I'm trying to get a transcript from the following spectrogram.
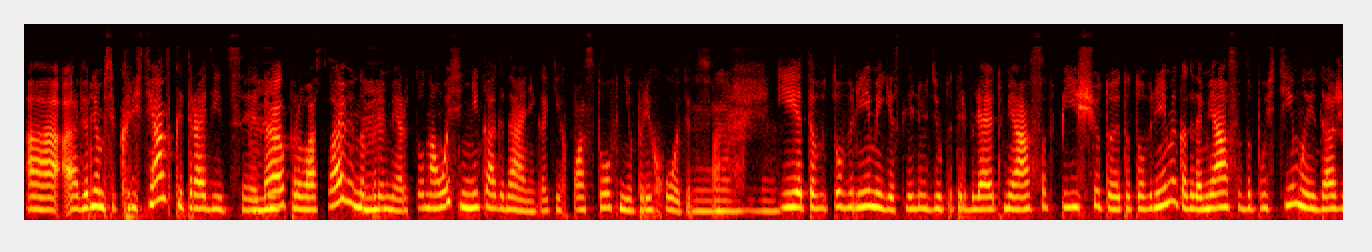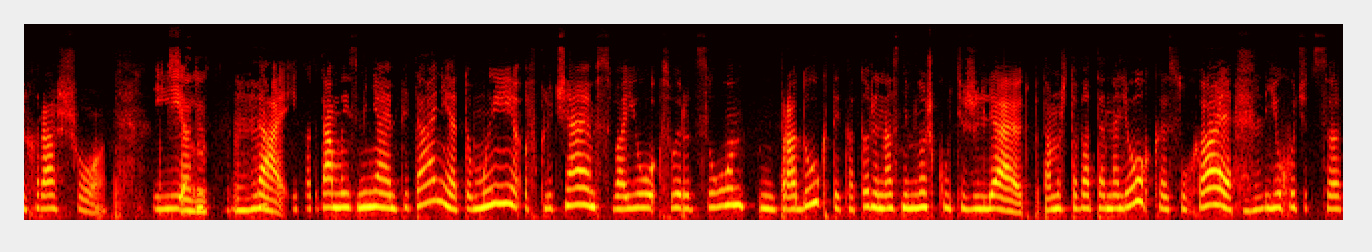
а, а вернемся к христианской традиции, mm-hmm. да, православию, например, mm-hmm. то на осень никогда никаких постов не приходится. Mm-hmm. И это в то время, если люди употребляют мясо в пищу, то это то время, когда мясо допустимо и даже хорошо. И, Абсолютно. Да, и когда мы изменяем питание, то мы включаем в, свою, в свой рацион продукты, которые нас немножко утяжеляют, потому что вот она легкая, сухая, угу. ее хочется,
